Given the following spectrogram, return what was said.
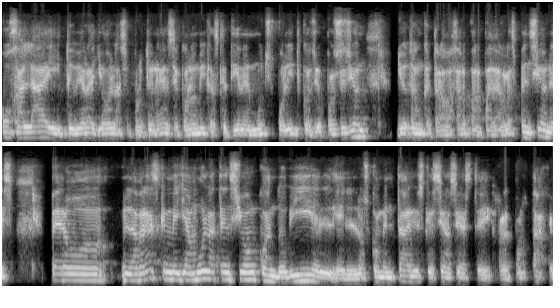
ojalá y tuviera yo las oportunidades económicas que tienen muchos políticos de oposición. Yo tengo que trabajar para pagar las pensiones. Pero la verdad es que me llamó la atención cuando vi los comentarios que se hace a este reportaje.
